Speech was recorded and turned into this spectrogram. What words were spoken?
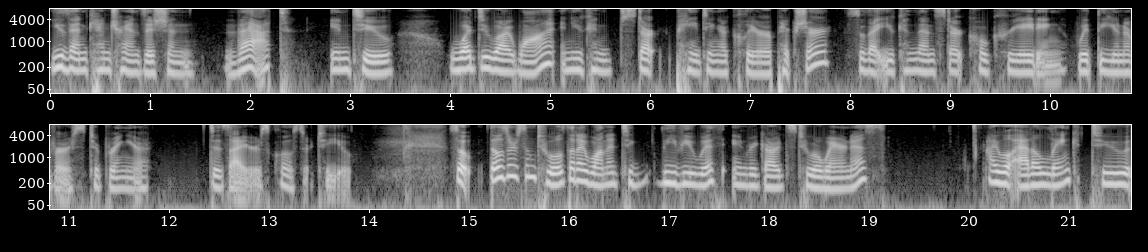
you then can transition that into what do I want? And you can start painting a clearer picture so that you can then start co creating with the universe to bring your desires closer to you. So, those are some tools that I wanted to leave you with in regards to awareness. I will add a link to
